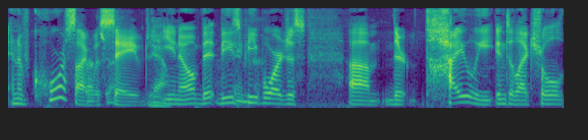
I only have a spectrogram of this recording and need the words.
And of course I was right. saved. Yeah. You know, th- these people are just, um, they're highly intellectual.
